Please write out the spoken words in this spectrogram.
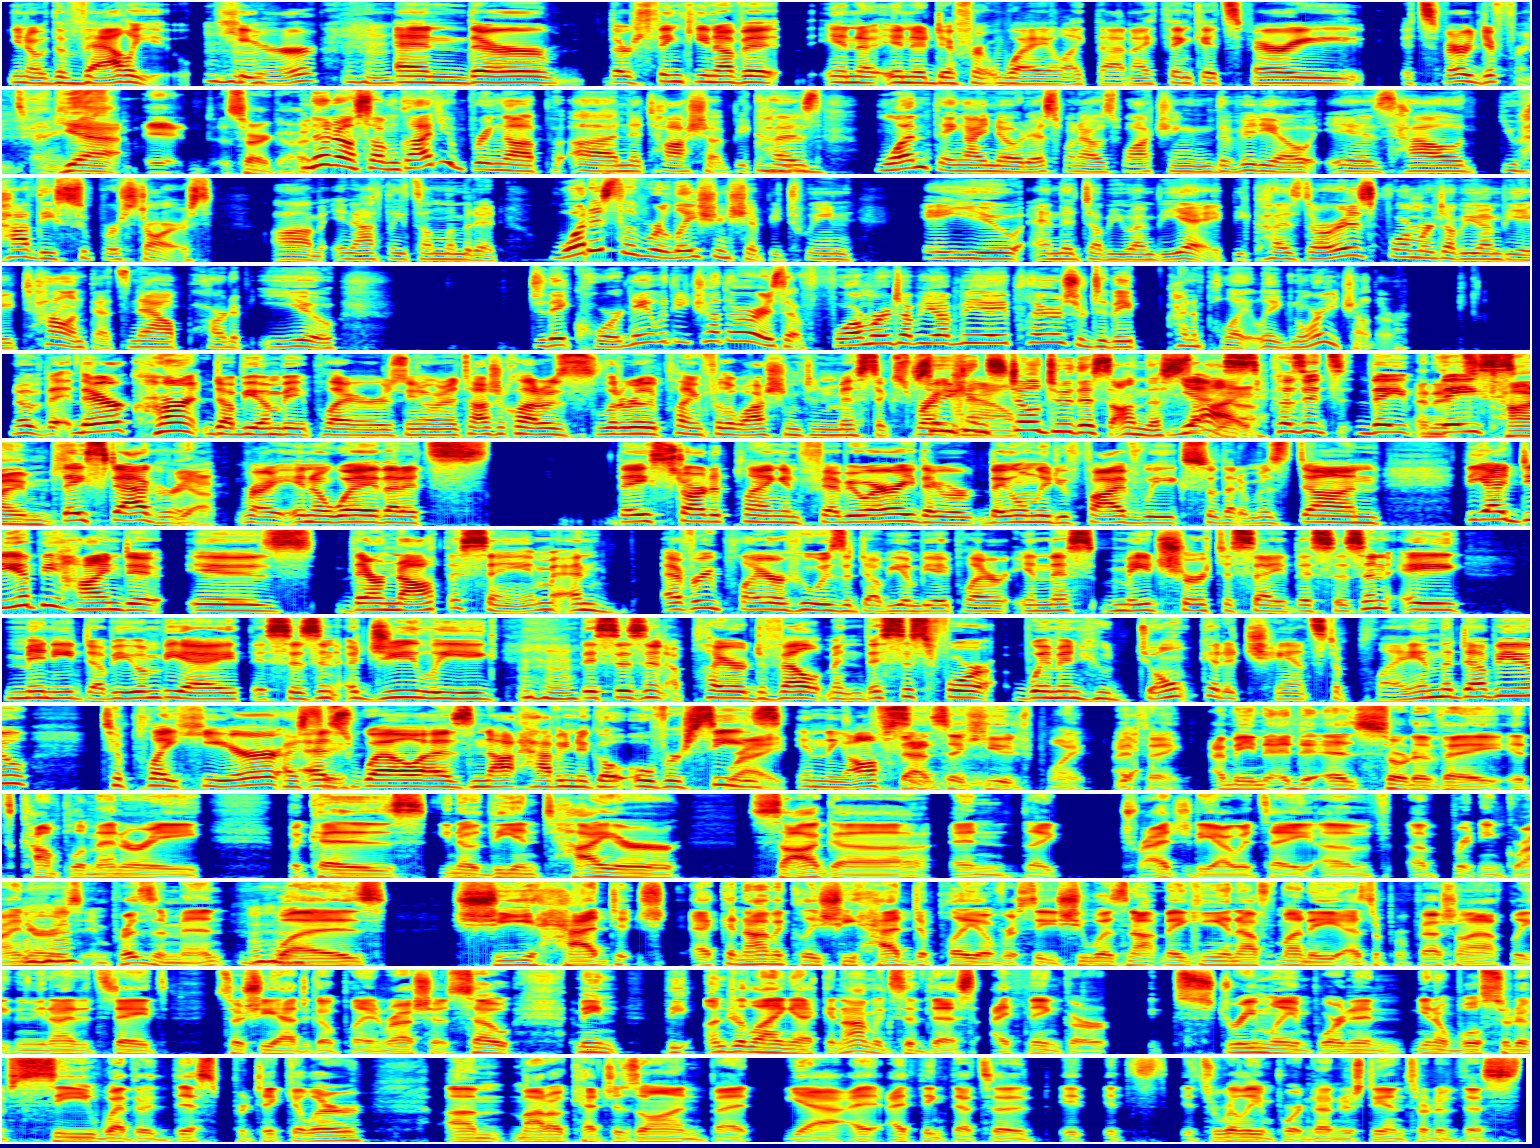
You know the value here and they're they're thinking of it in a in a different way like that and i think it's very it's very different It's very Yeah. It, sorry, go ahead. No, no. So I'm glad you bring up uh, Natasha because Mm-hmm. one thing I noticed when I was watching the video is how you have these superstars um, in Athletes Unlimited. What is the relationship between AU and the WNBA? Because there is former WNBA talent that's now part of AU. Do they coordinate with each other, or is it former WNBA players, or do they kind of politely ignore each other? no they- they're current WNBA players you know Natasha Cloud is literally playing for the Washington Mystics right now. so you can now. still do this on the side. yes because it's they And they it's timed- they stagger Yeah. it right in a way that it's they started playing in February they were they only do 5 weeks so that it was done the idea behind it is they're not the same and every player who is a WNBA player in this made sure to say this isn't a mini WNBA. This isn't a G League. Mm-hmm. This isn't a player development. This is for women who don't get a chance to play in the W to play here, as well as not having to go overseas Right. in the offseason. That's a huge point, I think. I mean, it, as sort of a, it's complementary because, you know, the entire saga and like tragedy, I would say, of, of Brittney Griner's imprisonment was she had to, economically, she had to play overseas. She was not making enough money as a professional athlete in the United States. So she had to go play in Russia. So, I mean, the underlying economics of this, I think, are extremely important. And, you know, we'll sort of see whether this particular um, model catches on. But yeah, I, I think that's a, it, it's, it's really important to understand sort of this,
